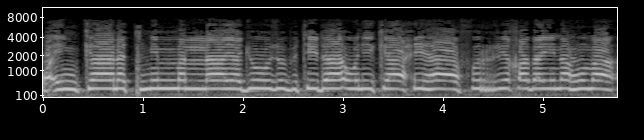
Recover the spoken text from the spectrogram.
وإن كانت ممن لا يجوز ابتداء نكاحها فرق بينهما.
